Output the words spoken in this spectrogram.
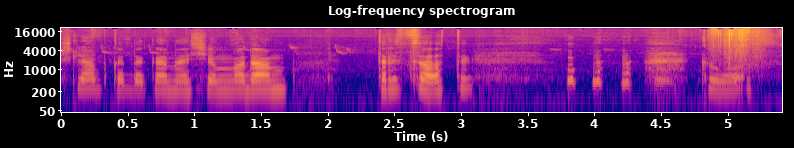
Шляпка така, наче мадам 30. Клас.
